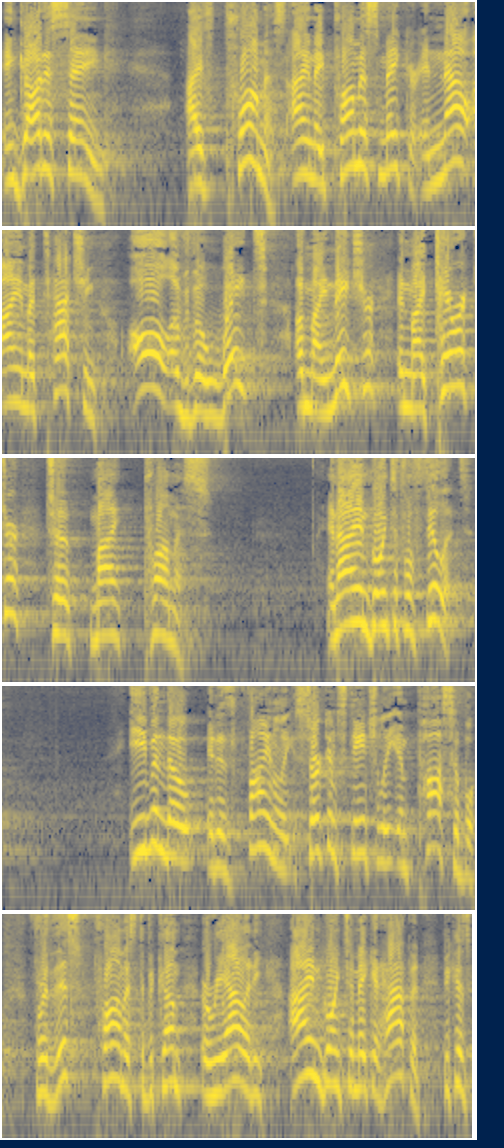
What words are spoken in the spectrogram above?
And God is saying, I've promised, I am a promise maker, and now I am attaching all of the weight of my nature and my character to my promise. And I am going to fulfill it. Even though it is finally circumstantially impossible for this promise to become a reality, I am going to make it happen because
